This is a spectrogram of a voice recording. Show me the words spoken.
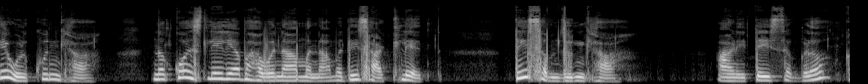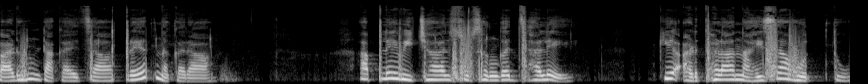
हे ओळखून घ्या. नको असलेल्या भावना मनामध्ये साठलेत ते समजून घ्या. आणि ते सगळं काढून टाकायचा प्रयत्न करा. आपले विचार सुसंगत झाले की अडथळा नाहीसा होतो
